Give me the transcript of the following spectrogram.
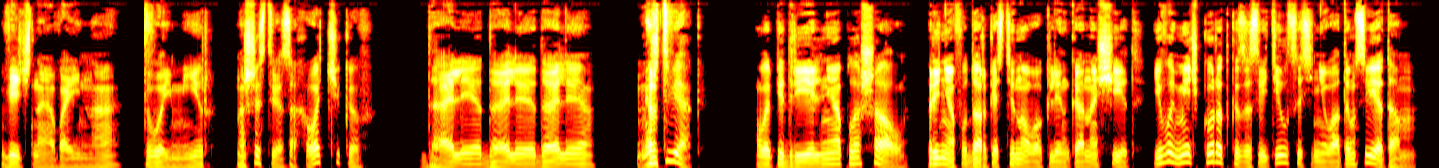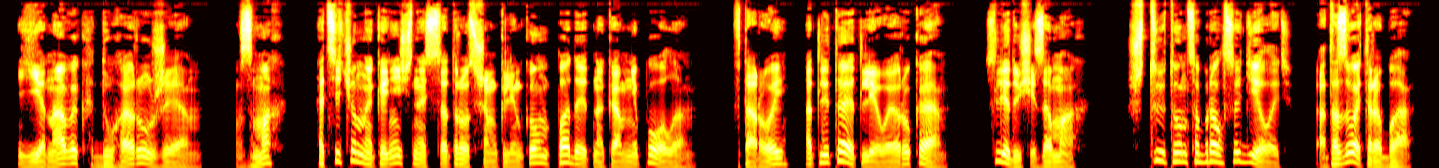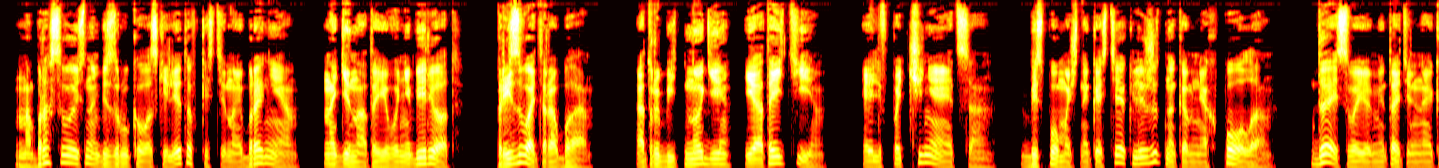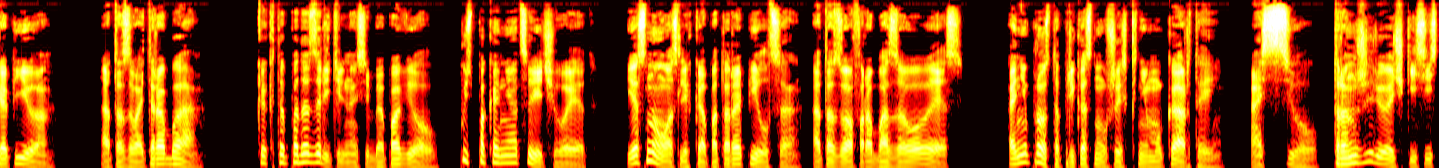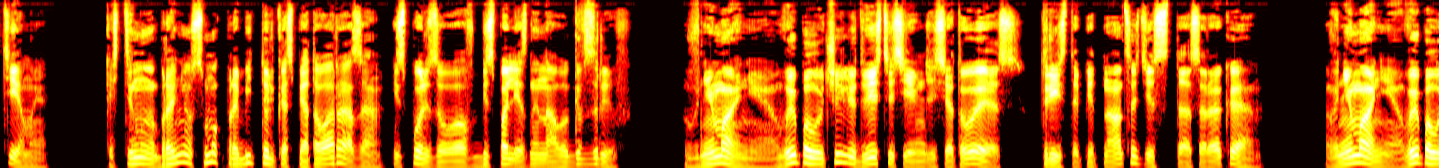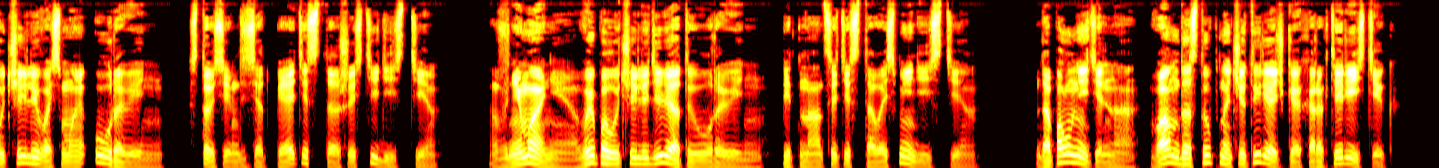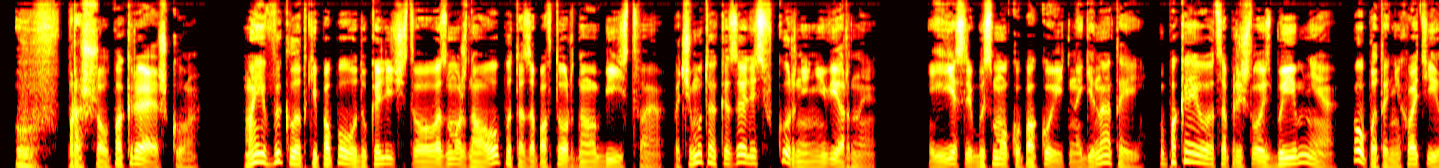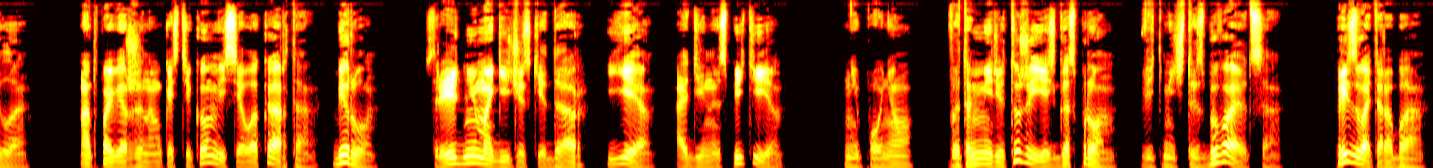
Вечная война, твой мир, нашествие захватчиков. Далее, далее, далее. Мертвяк. Лапидриэль не оплошал. Приняв удар костяного клинка на щит, его меч коротко засветился синеватым светом. Е-навык — дух оружия. Взмах. Отсеченная конечность с отросшим клинком падает на камни пола. Второй — отлетает левая рука. Следующий замах. Что это он собрался делать? Отозвать раба. Набрасываюсь на безрукого скелета в костяной броне. Нагината его не берет. Призвать раба. Отрубить ноги и отойти. Эльф подчиняется. Беспомощный костяк лежит на камнях пола. Дай свое метательное копье. Отозвать раба. Как-то подозрительно себя повел. Пусть пока не отсвечивает. Я снова слегка поторопился, отозвав раба за ОС, а не просто прикоснувшись к нему картой. Осел, транжирю очки системы. Костяную броню смог пробить только с пятого раза, использовав бесполезный навык взрыв. Внимание! Вы получили 270 ОС. 315 из 140. Внимание, вы получили восьмой уровень, 175 из 160. Внимание, вы получили девятый уровень, 15 из 180. Дополнительно, вам доступно 4 очка характеристик. Уф, прошел по краешку. Мои выкладки по поводу количества возможного опыта за повторное убийство почему-то оказались в корне неверны. И если бы смог упокоить Нагинатой, упокаиваться пришлось бы и мне, опыта не хватило. Над поверженным костяком висела карта. Беру. Средний магический дар Е, один из пяти. Не понял. В этом мире тоже есть Газпром, ведь мечты сбываются. Призвать раба.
